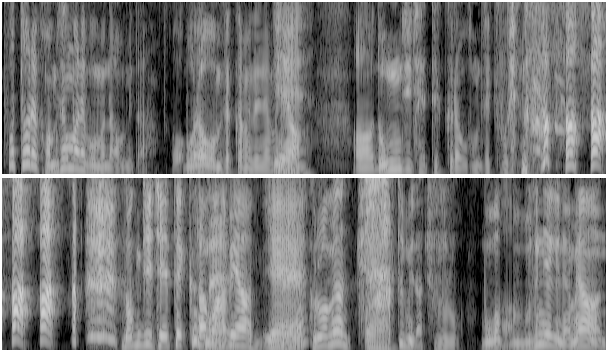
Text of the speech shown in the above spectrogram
포털에 검색만 해보면 나옵니다. 뭐라고 검색하면 되냐면요. 예. 어, 농지 재테크라고 검색해 보시면 농지 재테크라고 네. 하면 예. 네, 그러면 쫙 예. 뜹니다. 주르륵. 뭐가 무슨 얘기냐면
